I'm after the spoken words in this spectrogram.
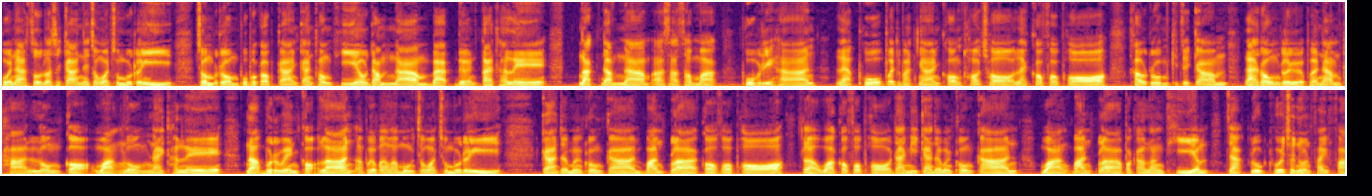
หัวหน้าส่วนราชการในจังหวัดชลบุรี ชมรมผู้ประกอบการการท่องเที่ยวดำน้ำแบบเดินใต้ทะเล นักดำน้ำอาสาสมัคร ผู้บริหาร และผู้ปฏิบัติงานของทชและกฟผเข้าร่วมกิจกรรม และลงเรือเพื่อนำฐานลงเกาะวางลงในทะเล ณบริเวณเกาะล้านอำเภอบางละมุงจังหวัดชลบุรี การดำเนินโครงการบ้านปลากฟผกล่าวว่ากฟผได้มีการดำเนินโครงการ วางบ้านปลาปะการังเทียม จากลูกถ้วยฉนวนไฟฟ้า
